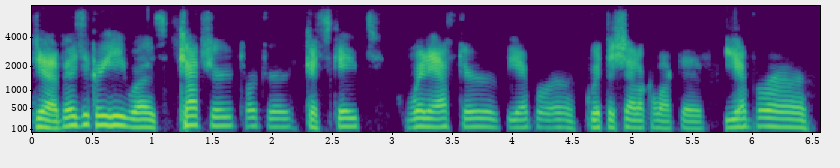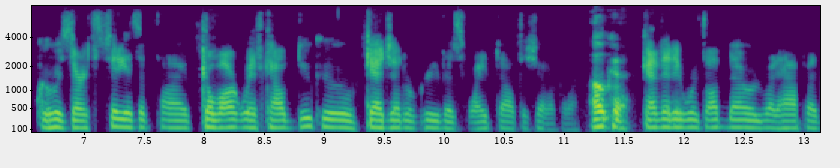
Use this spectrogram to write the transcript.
Yeah, basically he was captured, tortured, escaped, went after the Emperor with the Shadow Collective. The Emperor, who was Darth Sidious at the time, along with Count Dooku, and General Grievous, wiped out the Shadow Collective. Okay. And then it was unknown what happened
